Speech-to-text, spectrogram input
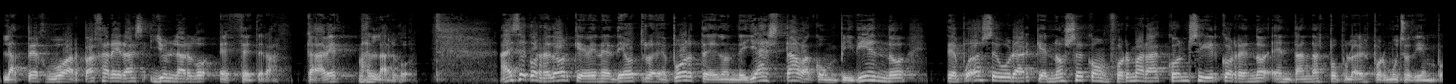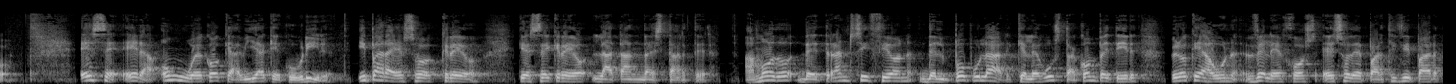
la pegboard pajareras y un largo etcétera, cada vez más largo. A ese corredor que viene de otro deporte donde ya estaba compitiendo, te puedo asegurar que no se conformará con seguir corriendo en tandas populares por mucho tiempo. Ese era un hueco que había que cubrir y para eso creo que se creó la tanda starter, a modo de transición del popular que le gusta competir pero que aún ve lejos eso de participar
